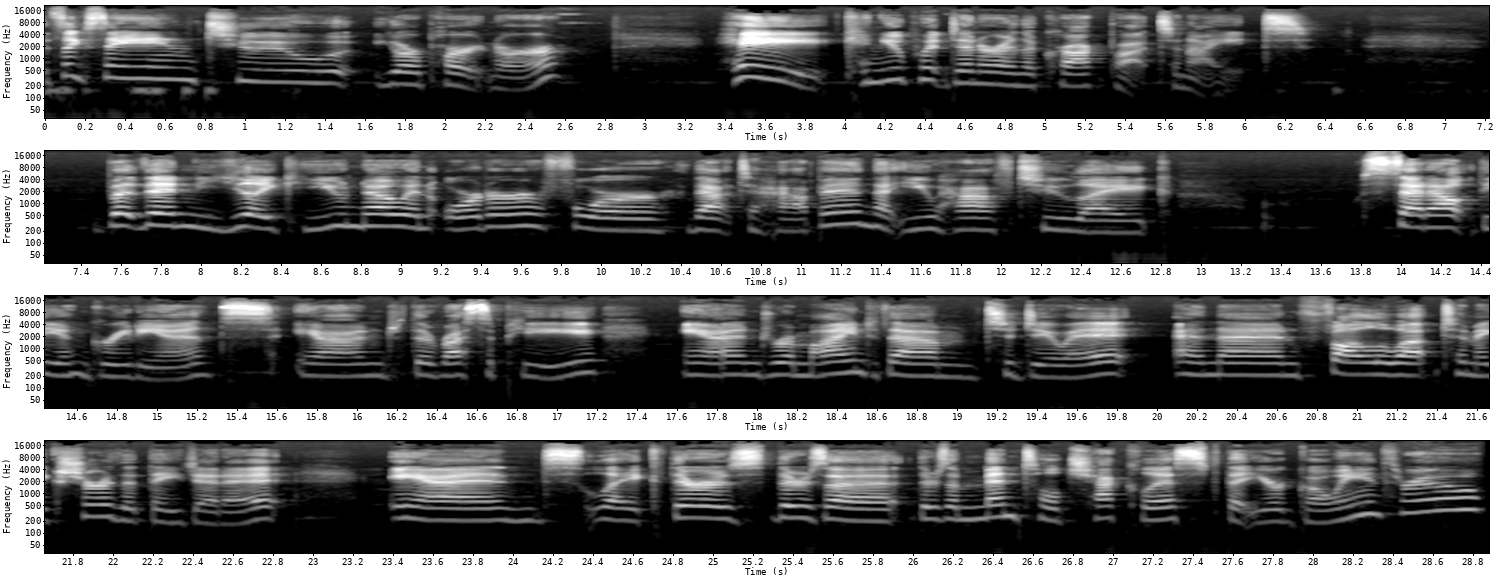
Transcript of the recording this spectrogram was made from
it's like saying to your partner, "Hey, can you put dinner in the crock pot tonight?" But then, like, you know, in order for that to happen, that you have to like set out the ingredients and the recipe and remind them to do it and then follow up to make sure that they did it. And like there's there's a there's a mental checklist that you're going through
